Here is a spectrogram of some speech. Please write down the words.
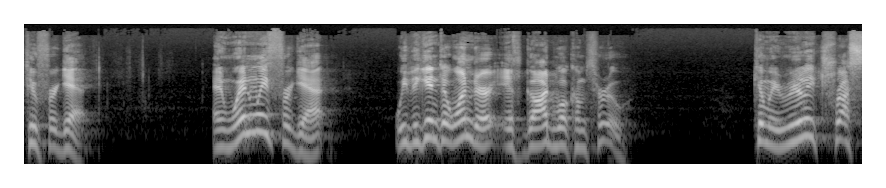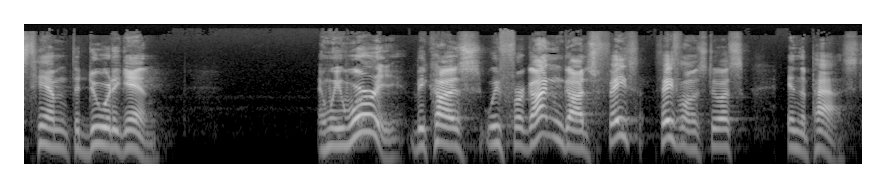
to forget. And when we forget, we begin to wonder if God will come through. Can we really trust Him to do it again? And we worry because we've forgotten God's faith, faithfulness to us in the past.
